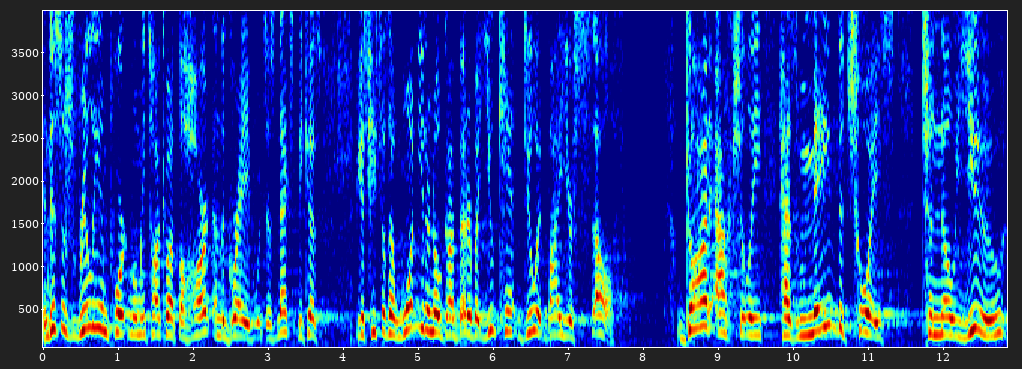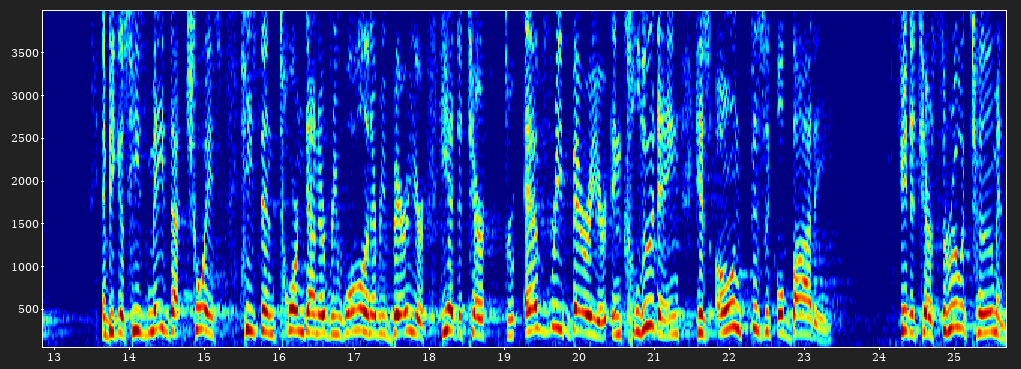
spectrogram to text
And this is really important when we talk about the heart and the grave, which is next, because, because he says, I want you to know God better, but you can't do it by yourself. God actually has made the choice to know you And because he's made that choice, he's then torn down every wall and every barrier. He had to tear through every barrier, including his own physical body. He had to tear through a tomb and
